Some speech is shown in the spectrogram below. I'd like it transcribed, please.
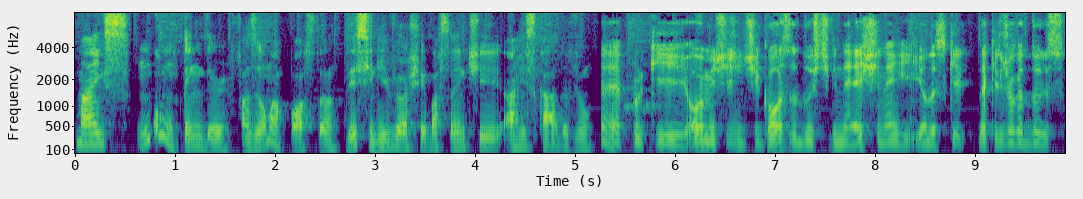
Mas um contender fazer uma aposta desse nível eu achei bastante arriscado, viu? É, porque obviamente a gente gosta do Steve Nash, né? E é um daqueles jogadores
